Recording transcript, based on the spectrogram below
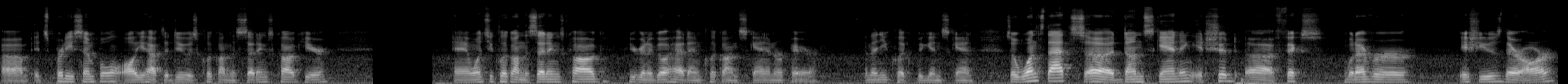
um, it's pretty simple. All you have to do is click on the settings cog here and once you click on the settings cog, you're going to go ahead and click on scan and repair. And then you click begin scan. So once that's uh, done scanning, it should uh, fix whatever issues there are.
